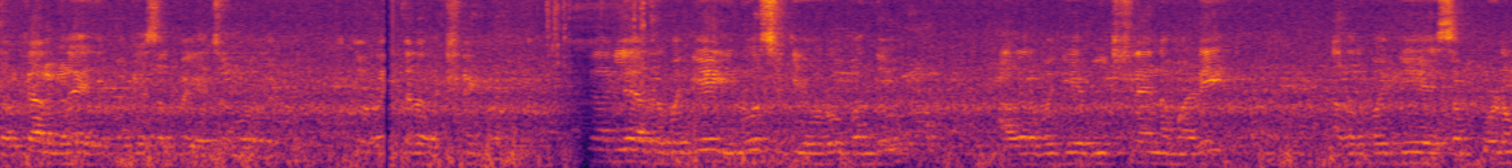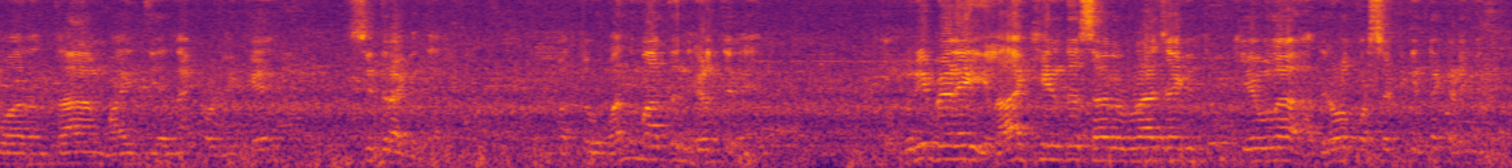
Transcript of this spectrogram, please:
ಸರ್ಕಾರಗಳೇ ಇದ್ರ ಬಗ್ಗೆ ಸ್ವಲ್ಪ ಎಚ್ಚರ ಮಾಡಬೇಕು. ಮತ್ತು ರೈತರ ರಕ್ಷಣೆ ಬರಬೇಕು. ಈಗಾಗಲೇ ಅದರ ಬಗ್ಗೆ ಯೂನಿವರ್ಸಿಟಿಯವರು ಬಂದು ಅದರ ಬಗ್ಗೆ ವೀಕ್ಷಣೆಯನ್ನು ಮಾಡಿ, ಅದರ ಬಗ್ಗೆ ಸಂಪೂರ್ಣವಾದಂಥ ಮಾಹಿತಿಯನ್ನು ಕೊಡಲಿಕ್ಕೆ ಸಿದ್ಧರಾಗಿದ್ದಾರೆ. ಮತ್ತು ಒಂದು ಮಾತನ್ನು ಹೇಳ್ತೇನೆ. ತೊಗರಿ ಬೆಳೆ ಇಲಾಖೆಯಿಂದ ಸರಬರಾಜಾಗಿದ್ದು ಕೇವಲ ಹದಿನೇಳು ಪರ್ಸೆಂಟ್ಗಿಂತ ಕಡಿಮೆ. ಇದೆ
